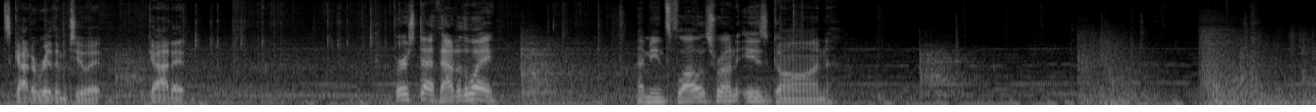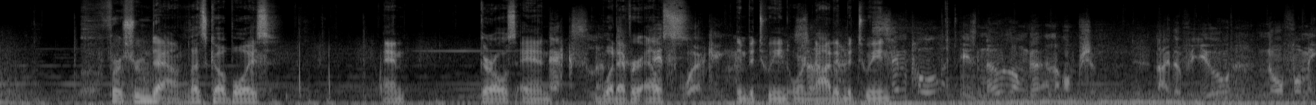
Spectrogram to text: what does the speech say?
It's got a rhythm to it. Got it. First death out of the way. That means Flawless Run is gone. First room down. Let's go, boys. And girls and Excellent. whatever else in between or So, not in between. Simple is no longer an option, neither for you nor for me.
